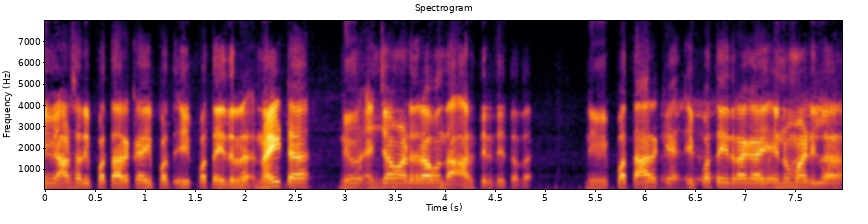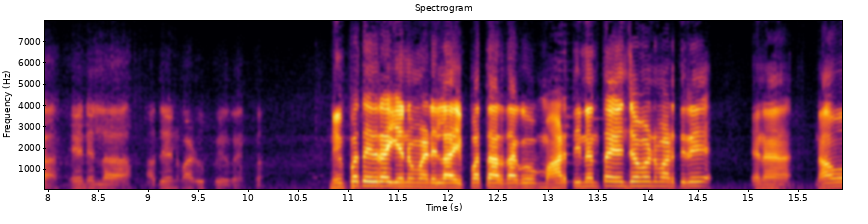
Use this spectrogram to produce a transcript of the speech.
ನೀವು ಎರಡು ಸಾವಿರ ಇಪ್ಪತ್ತಾರಕ್ಕೆ ಇಪ್ಪತ್ತು ಇಪ್ಪತ್ತೈದರ ನೈಟ್ ನೀವು ಎಂಜಾಯ್ ಮಾಡಿದ್ರೆ ಒಂದು ಆರ್ತಿ ಇರ್ತೈತೆ ಅದ. ನೀವು ಇಪ್ಪತ್ತಾರಕ್ಕೆ ಇಪ್ಪತ್ತೈದರಾಗ ಏನೂ ಮಾಡಿಲ್ಲ. ಏನಿಲ್ಲ ಅದೇನು ಮಾಡಿ ಉಪಯೋಗ ಅಂತ ನೀವು ಇಪ್ಪತ್ತೈದರಾಗ ಏನು ಮಾಡಿಲ್ಲ ಇಪ್ಪತ್ತಾರದಾಗು ಮಾಡ್ತೀನಂತ ಎಂಜಾಯ್ಮೆಂಟ್ ಮಾಡ್ತೀರಿ. ಏನ ನಾವು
